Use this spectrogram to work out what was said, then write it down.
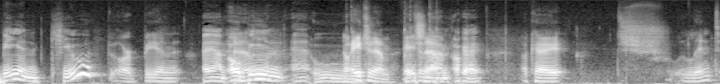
B and Q or B and and oh B M? and and- ooh. no H and M. H and M. Okay. Okay. Lindt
